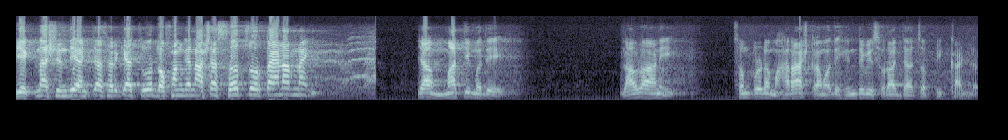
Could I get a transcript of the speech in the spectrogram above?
ही एकनाथ शिंदे यांच्यासारख्या चोर लफांग्यांना अशा सहज चोरता येणार नाही. या मातीमध्ये लावला आणि संपूर्ण महाराष्ट्रामध्ये हिंदवी स्वराज्याचं पीक काढलं.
